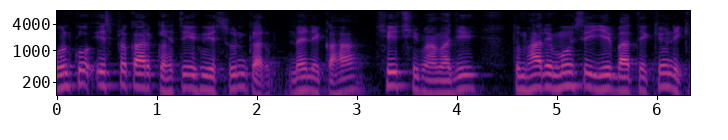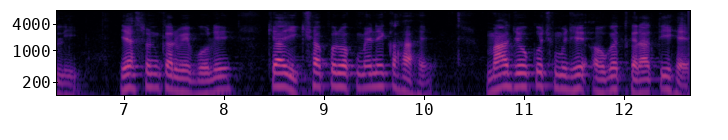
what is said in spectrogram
उनको इस प्रकार कहते हुए सुनकर मैंने कहा, छी छी मामा जी तुम्हारे मुँह से ये बातें क्यों निकली? यह सुनकर वे बोले, क्या इच्छापूर्वक मैंने कहा है? माँ जो कुछ मुझे अवगत कराती है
